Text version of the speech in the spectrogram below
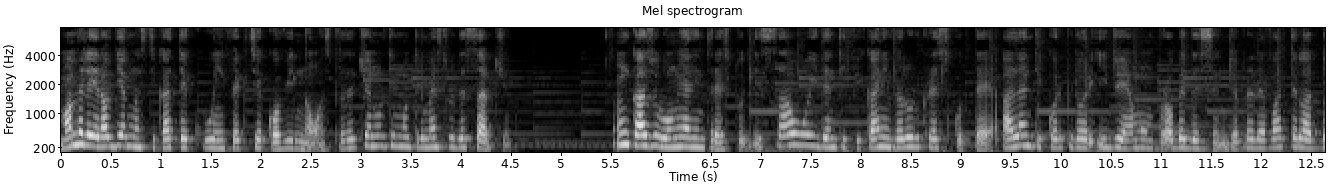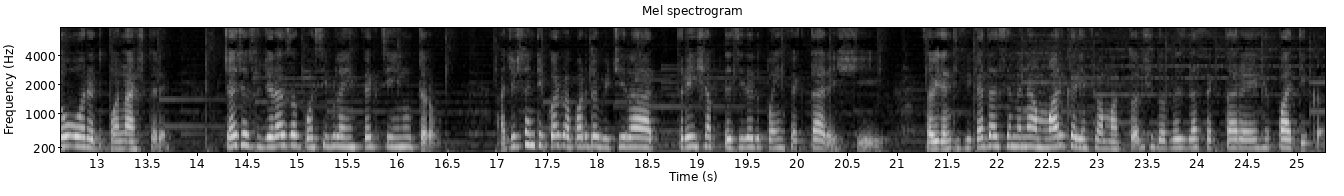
Mamele erau diagnosticate cu infecție COVID-19 în ultimul trimestru de sarcină. În cazul unuia dintre studii s-au identificat niveluri crescute ale anticorpilor IgM în probe de sânge prelevate la două ore după naștere, ceea ce sugerează posibilă infecție in utero. Acești anticorpi apar de obicei la 3-7 zile după infectare și s-au identificat de asemenea marcări inflamatori și dovezi de afectare hepatică.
